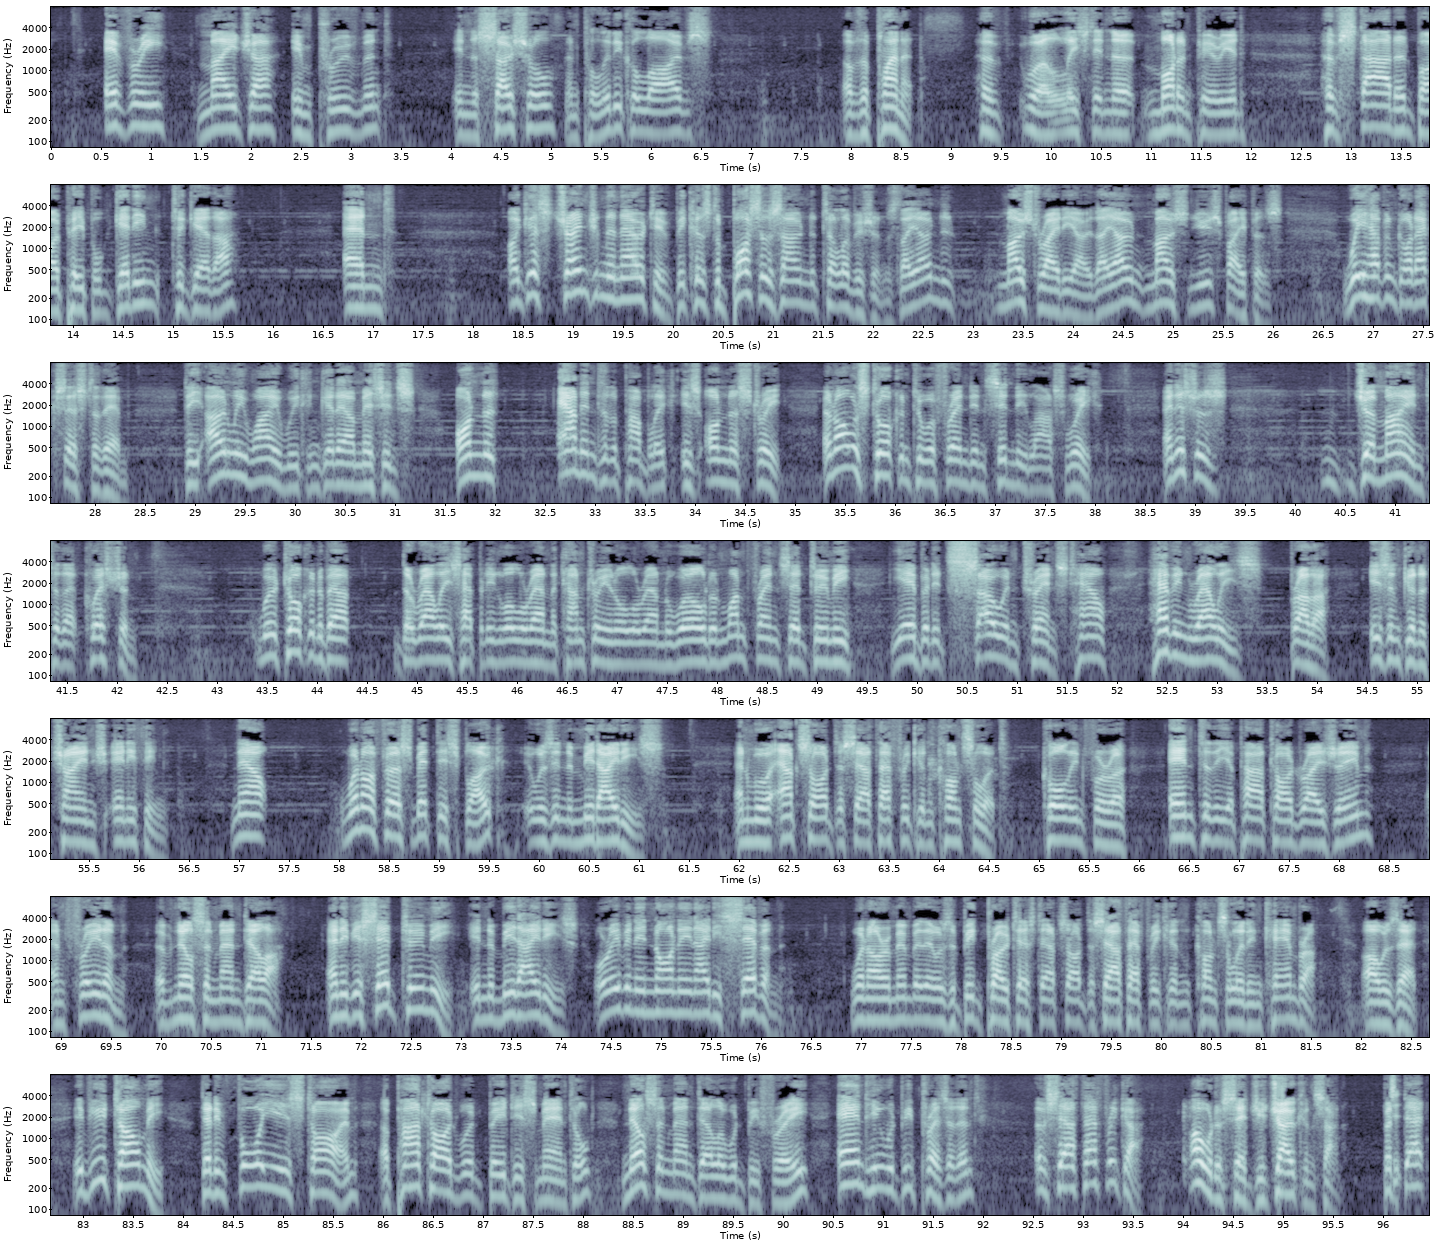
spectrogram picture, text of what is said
every major improvement in the social and political lives of the planet have, well, at least in the modern period, have started by people getting together and I guess changing the narrative because the bosses own the televisions, they own most radio, they own most newspapers. We haven't got access to them. The only way we can get our message on the out into the public is on the street. And I was talking to a friend in Sydney last week, and this was germane to that question. We're talking about the rallies happening all around the country and all around the world, and one friend said to me, Yeah, but it's so entrenched. How having rallies, brother, isn't going to change anything. Now, when I first met this bloke, it was in the mid 80s, and we were outside the South African consulate calling for an end to the apartheid regime and freedom of Nelson Mandela. And if you said to me in the mid 80s, or even in 1987, when I remember there was a big protest outside the South African consulate in Canberra, I was at. If you told me that in four years' time apartheid would be dismantled, Nelson Mandela would be free, and he would be president of South Africa, I would have said, You're joking, son. But that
